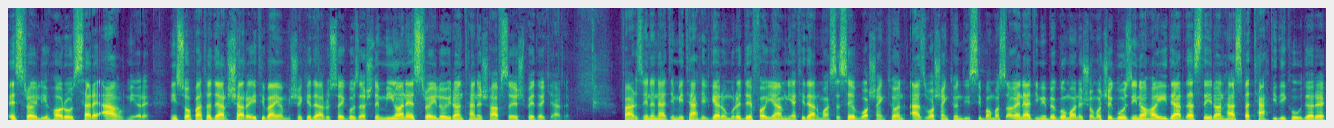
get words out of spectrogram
اسرائیلی ها رو سر عقل میاره این صحبت ها در شرایطی بیان میشه که در روزهای گذشته میان اسرائیل و ایران تنش افزایش پیدا کرده. فرزین ندیمی تحلیلگر امور دفاعی امنیتی در مؤسسه واشنگتن. از واشنگتن دی سی با ماست. آقای ندیمی به گمان شما چه هایی در دست ایران هست و تهدیدی که او داره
